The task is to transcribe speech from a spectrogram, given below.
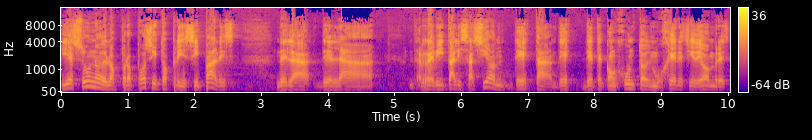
y es uno de los propósitos principales de la, de la revitalización de, esta, de, de este conjunto de mujeres y de hombres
